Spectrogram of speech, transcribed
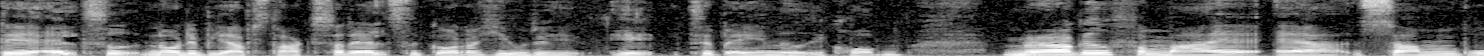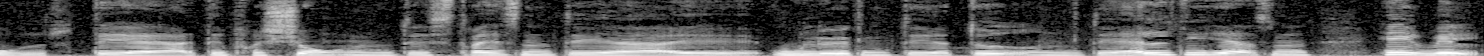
Det er altid, når det bliver abstrakt, så er det altid godt at hive det helt tilbage ned i kroppen. Mørket for mig er sammenbruddet. Det er depressionen, det er stressen, det er øh, ulykken, det er døden. Det er alle de her sådan helt vildt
